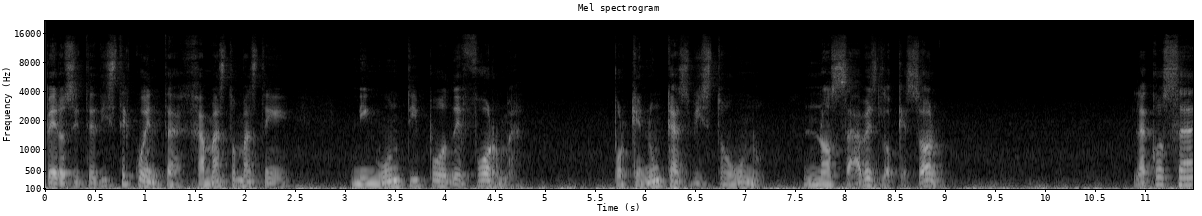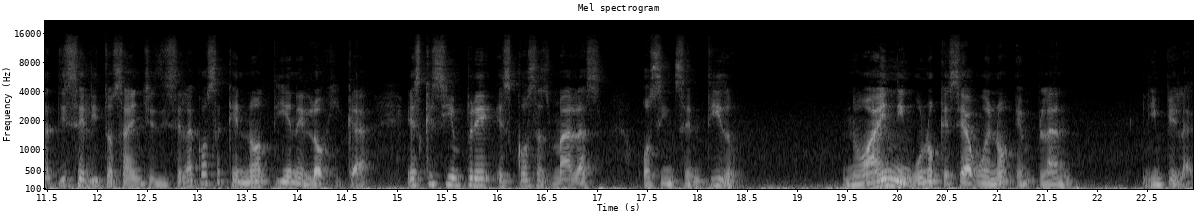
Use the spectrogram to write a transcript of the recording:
pero si te diste cuenta, jamás tomaste ningún tipo de forma, porque nunca has visto uno, no sabes lo que son. La cosa, dice Lito Sánchez, dice, la cosa que no tiene lógica es que siempre es cosas malas o sin sentido. No hay ninguno que sea bueno en plan limpie la,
